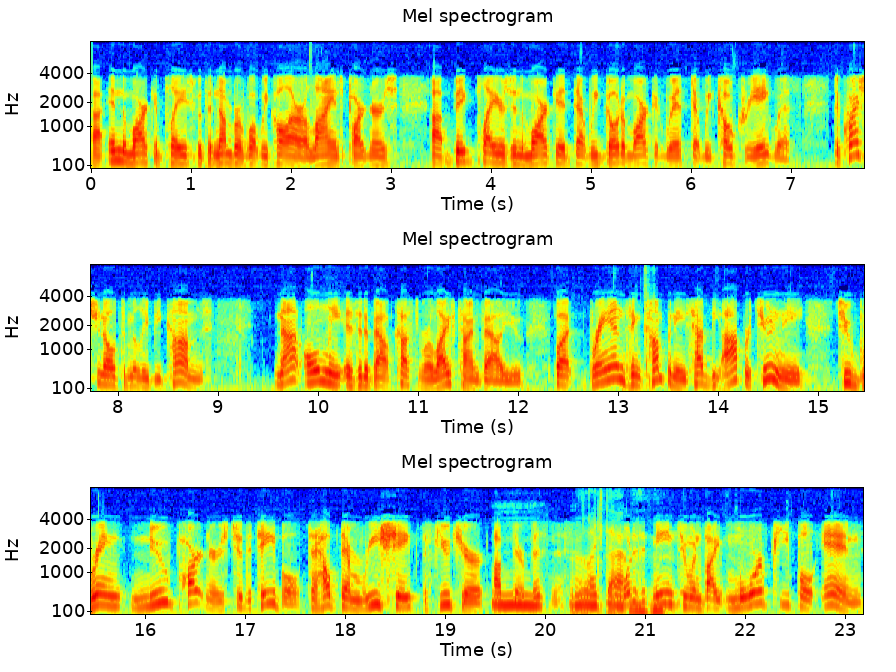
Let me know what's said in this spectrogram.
uh, in the marketplace with a number of what we call our alliance partners, uh, big players in the market that we go to market with, that we co-create with. The question ultimately becomes not only is it about customer lifetime value, but brands and companies have the opportunity to bring new partners to the table to help them reshape the future of their business. I like that. What does it mean to invite more people in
